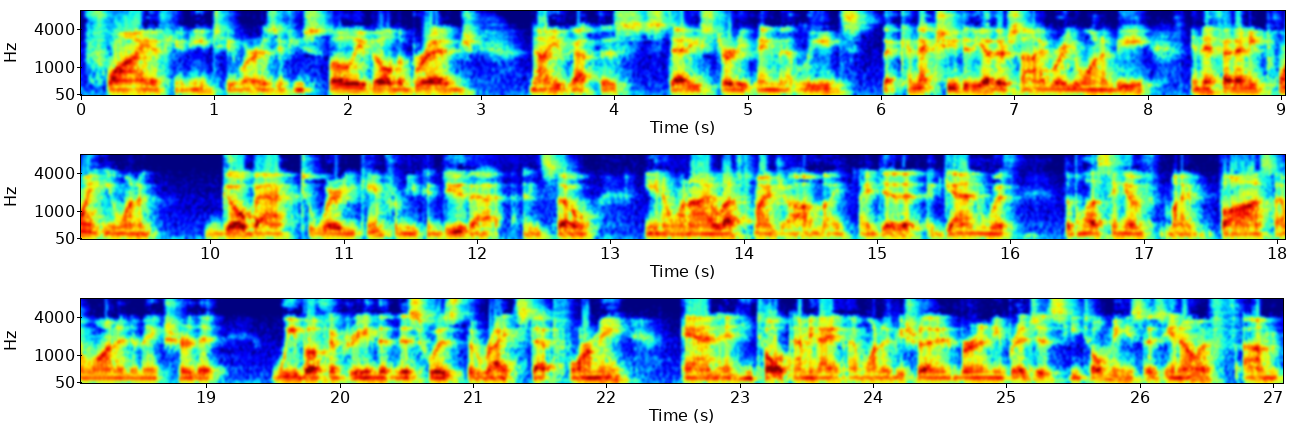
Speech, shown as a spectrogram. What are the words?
fly if you need to. Whereas if you slowly build a bridge, now you've got this steady, sturdy thing that leads, that connects you to the other side where you want to be. And if at any point you want to go back to where you came from, you can do that. And so, you know, when I left my job, I, I did it again with the blessing of my boss. I wanted to make sure that we both agreed that this was the right step for me and and he told I mean I, I wanted to be sure that I didn't burn any bridges. He told me he says you know if um,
